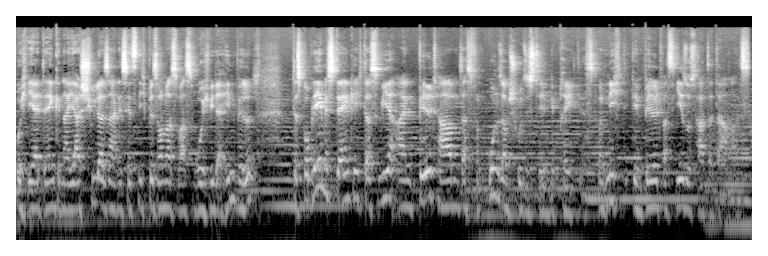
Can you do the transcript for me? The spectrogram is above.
wo ich eher denke, naja, Schüler sein ist jetzt nicht besonders was, wo ich wieder hin will. Das Problem ist, denke ich, dass wir ein Bild haben, das von unserem Schulsystem geprägt ist und nicht dem Bild, was Jesus hatte damals.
